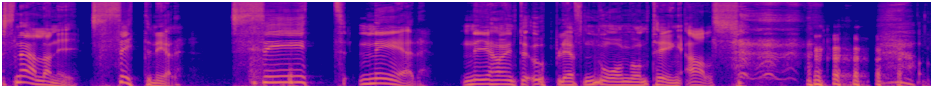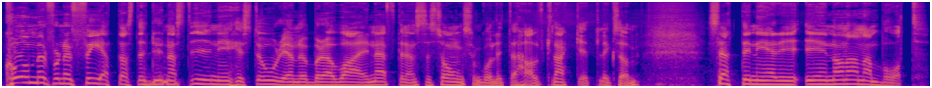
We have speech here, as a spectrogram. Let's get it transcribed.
snälla ni, sitt ner. Sitt ner. Ni har inte upplevt någonting alls. Kommer från den fetaste dynastin i historien och börjar whina efter en säsong som går lite halvknackigt. Liksom. Sätt dig ner i, i någon annan båt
